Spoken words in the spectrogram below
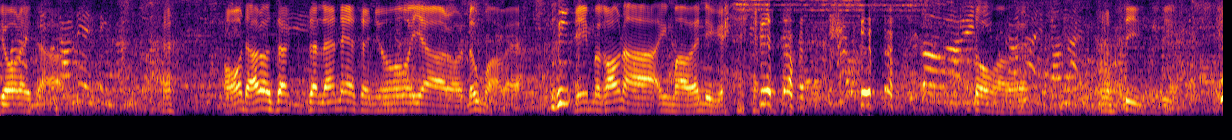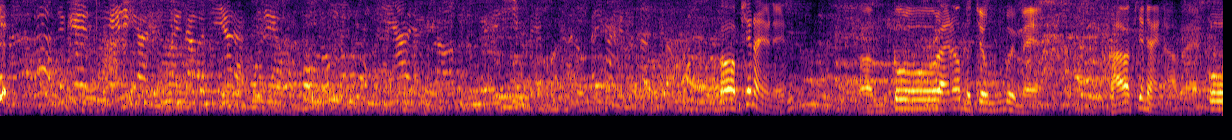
ပြောလိုက်တာကောင်းတဲ့စိတ်ပါဟောဒါတော့ဇက်ဇက်လန်းနဲ့ဇညွန်ရတော့လုံးမှာပဲနေမကောင်းတာအိမ်မှာပဲနေခဲ့စောပါပဲစောပါပဲကောင်းတာကောင်းတာတိတိတကယ်သူလေးတွေကလည်းကိုယ်တာမမြင်ရတာကိုယ်လေးအကုန်လုံးလုံးစုံမြင်ရတယ်ဆိုတာ ဟောဖြစ်နိုင်ရတယ်လေအမ်ကိုယ်တိုင်တော့မကြုံဘူးပေမဲ့ဒါကဖြစ်နိုင်တာပဲကို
